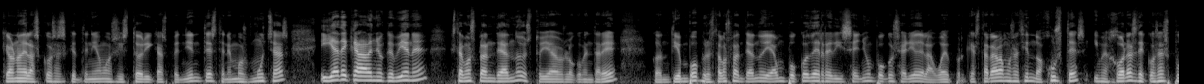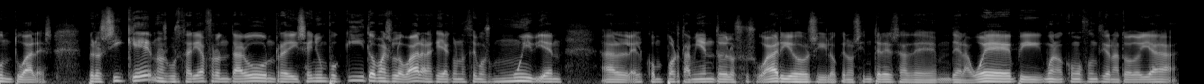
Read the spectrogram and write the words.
que una de las cosas que teníamos históricas pendientes, tenemos muchas, y ya de cara al año que viene estamos planteando, esto ya os lo comentaré con tiempo, pero estamos planteando ya un poco de rediseño un poco serio de la web, porque hasta ahora vamos haciendo ajustes y mejoras de cosas puntuales, pero sí que nos gustaría afrontar un rediseño un poquito más global, ahora que ya conocemos muy bien al- el comportamiento de los usuarios y lo que nos interesa de, de la web y bueno, cómo funciona todo ya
